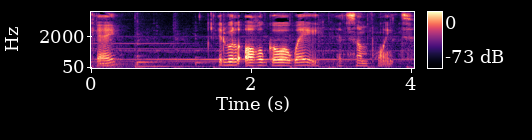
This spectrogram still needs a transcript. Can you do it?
Okay? It will all go away at some point.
